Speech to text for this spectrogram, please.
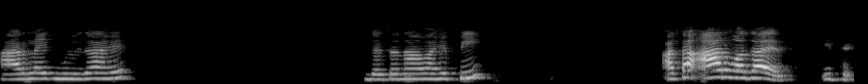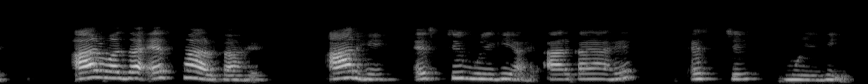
आर ला एक मुलगा आहे. ज्याचं नाव आहे पी आता आर वजा एस इथे. आर वजा एस चा अर्थ आहे. आर ही एस ची मुलगी आहे. आर काय आहे? एस ची मुलगी.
